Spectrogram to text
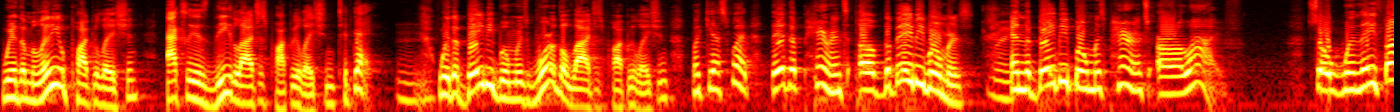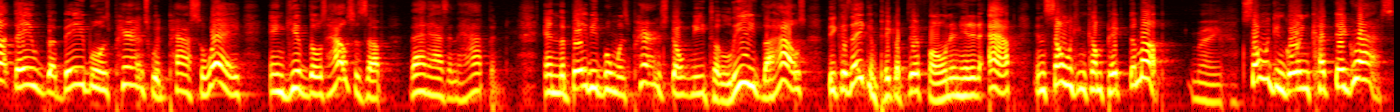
where the millennial population actually is the largest population today. Mm. Where the baby boomers were the largest population, but guess what? They're the parents of the baby boomers. Right. And the baby boomers' parents are alive. So when they thought they, the baby boomers' parents would pass away and give those houses up, that hasn't happened. And the baby boomers' parents don't need to leave the house because they can pick up their phone and hit an app and someone can come pick them up. Right. Someone can go and cut their grass.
